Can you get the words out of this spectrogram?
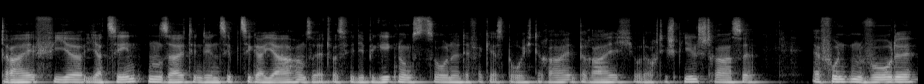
drei, vier Jahrzehnten, seit in den 70er Jahren so etwas wie die Begegnungszone, der verkehrsberuhigte Bereich oder auch die Spielstraße erfunden wurde,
